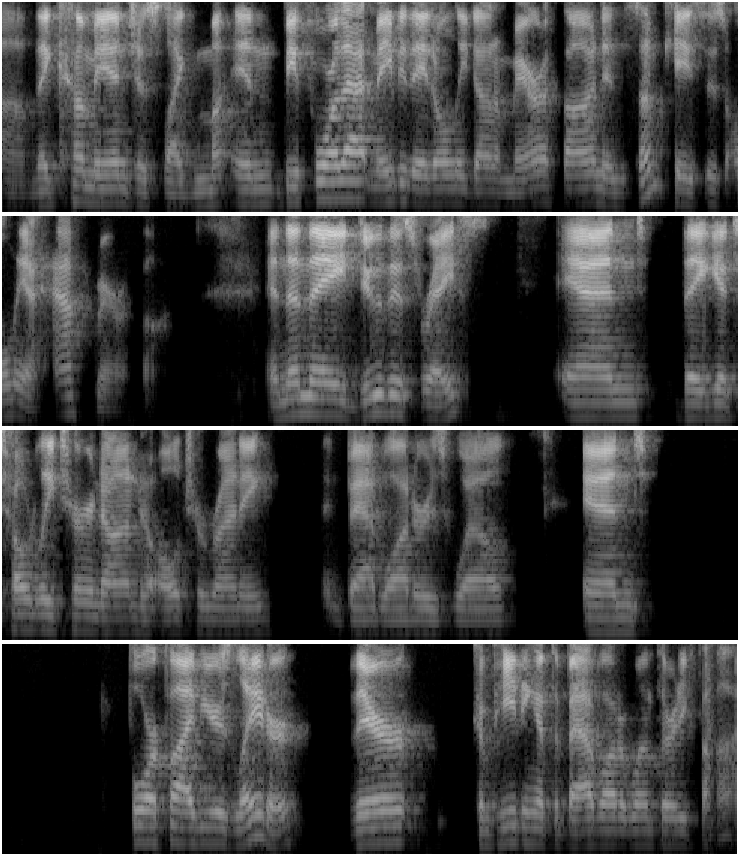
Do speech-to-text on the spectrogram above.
Um, they come in just like, and before that, maybe they'd only done a marathon. In some cases, only a half marathon. And then they do this race and they get totally turned on to ultra running and Badwater as well. And four or five years later, they're competing at the Badwater 135.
